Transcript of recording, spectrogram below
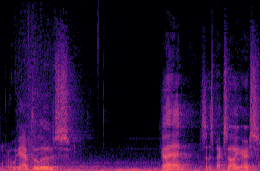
What do we have to lose? Go ahead. Suspect's all yours.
